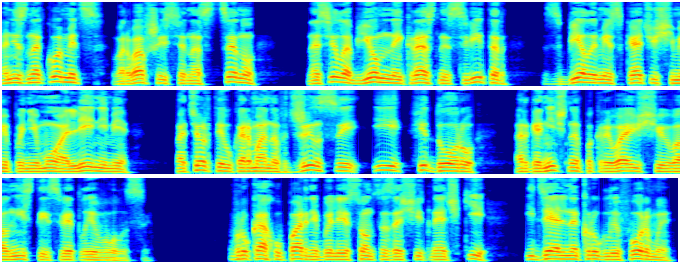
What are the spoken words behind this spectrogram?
а незнакомец, ворвавшийся на сцену, носил объемный красный свитер с белыми скачущими по нему оленями, потертые у карманов джинсы и федору, органично покрывающую волнистые светлые волосы. В руках у парня были солнцезащитные очки идеально круглой формы,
